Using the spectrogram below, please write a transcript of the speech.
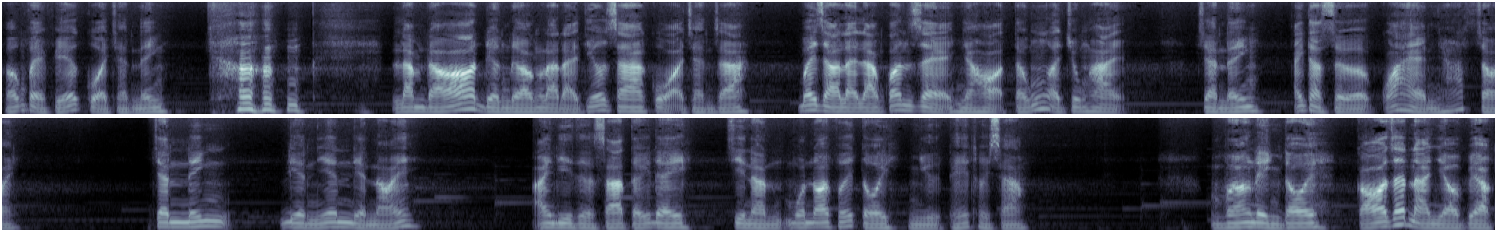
hướng về phía của Trần Ninh. làm đó đường đường là đại thiếu gia của Trần gia. Bây giờ lại làm con rể nhà họ Tống ở Trung Hải. Trần Ninh, anh thật sự quá hèn nhát rồi. Trần Ninh điền nhiên liền nói. Anh đi từ xa tới đây, chỉ là muốn nói với tôi như thế thôi sao? Vương Đình tôi có rất là nhiều việc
